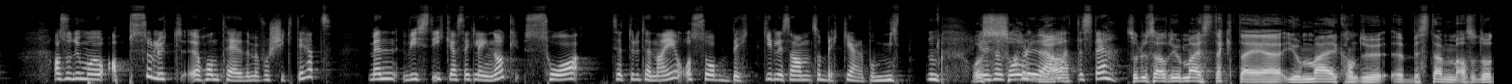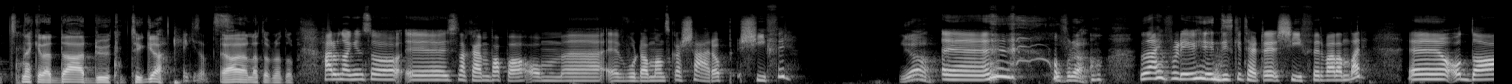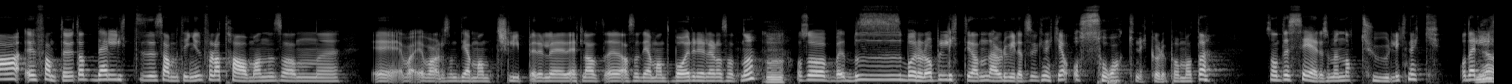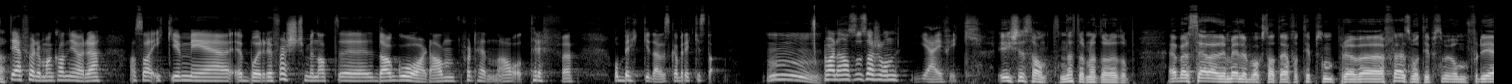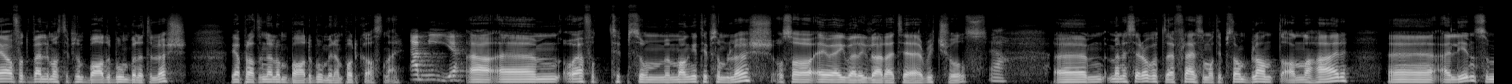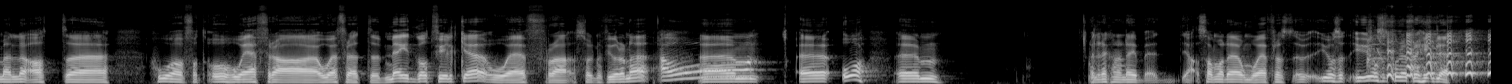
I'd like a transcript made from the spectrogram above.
Altså, du må jo absolutt eh, håndtere det med forsiktighet. Men hvis de ikke er stekt lenge nok, så setter du tenna i, og så brekker liksom Så brekker gjerne på midten. Og Eller sånn sånn, ja. klønete sted. Så du sier at jo mer stekt de er, jo mer kan du eh, bestemme Altså da knekker de der du tygger? Ikke sant. Ja, ja, nettopp, nettopp. Her om dagen så uh, snakka jeg med pappa om uh, hvordan man skal skjære opp skifer. Ja, Uh, hvorfor det? Nei, fordi vi diskuterte skiferverandaer. Uh, og da eh, fant jeg ut at det er litt samme tingen, for da tar man en sånn eh, Var det sånn diamantsliper eller et eller annet, eh, altså diamantbor eller noe sånt noe. Og så bzz, borer du opp litt der hvor du vil at det skal knekke, og så knekker du på en måte. Sånn at det ser ut som en naturlig knekk. Og det er litt Ja. det jeg føler man kan gjøre. Altså ikke med boret først, men at eh, da går det an for tenna å treffe og brekke der det skal brekkes, da. Det var den assosiasjonen jeg fikk. Ikke sant. Nettopp, nettopp, nettopp. Jeg bare ser her i mailboksen at jeg har fått tips om å prøve flere som har tipset meg om Fordi jeg har fått veldig masse tips om badebombene til Lush. Vi har pratet en del om badebom i den podkasten her. Ja, mye. Ja, um, og jeg har fått tips om, mange tips om Lush, og så er jo jeg veldig glad i de til Rituals. Ja. Um, men jeg ser også at det er flere som har tipsa om, blant annet her uh, Eileen, som melder at uh, hun har fått Og hun er fra, hun er fra et meget godt fylke. Hun er fra Sogn og Fjordane. Oh. Um, uh, og um, Eller det kan jeg Ja, samme det om hun er fra Uansett, uansett hvor hun er fra, hyggelig.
